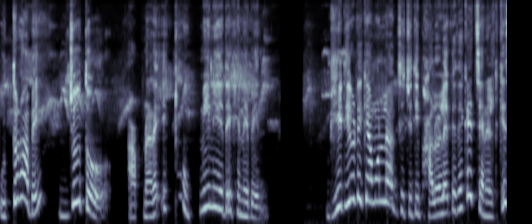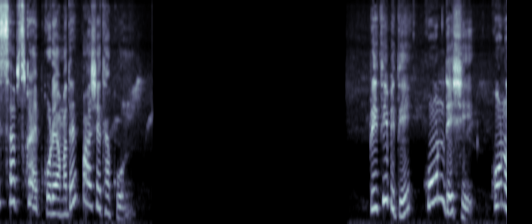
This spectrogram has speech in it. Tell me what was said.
উত্তর হবে জুতো। আপনারা একটু মিলিয়ে দেখে নেবেন। ভিডিওটি কেমন লাগছে যদি ভালো লাগে থাকে চ্যানেলটিকে সাবস্ক্রাইব করে আমাদের পাশে থাকুন। পৃথিবীতে কোন দেশে কোনো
